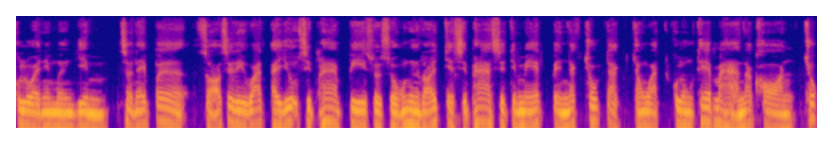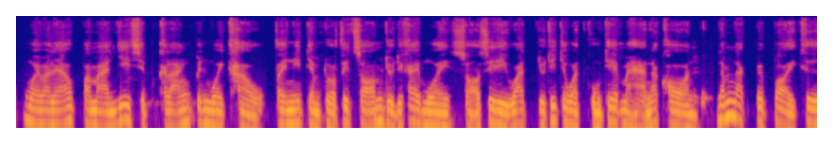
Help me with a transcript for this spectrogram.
กลวยในเมืองยิม สไนเปอร์สอสิริวัตรอายุ 15 ปี ส่วนสูง 175เซนติเมตร เป็นนักชกจากจังหวัดกรุงเทพมหานคร ชกมวยมาแล้วประมาณ 20 ครั้งเป็นมวยเข่า ไฟนี้เตรียมตัวฟิตซ้อมอยู่ที่ค่ายมวยสอสิริวัตรอยู่ที่จังหวัดกรุงเทพมหานคร น้ำหนักไปปล่อยคือ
